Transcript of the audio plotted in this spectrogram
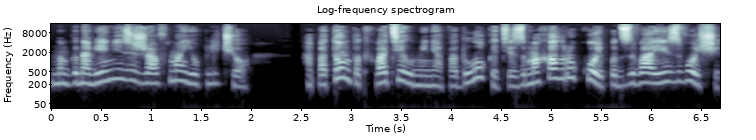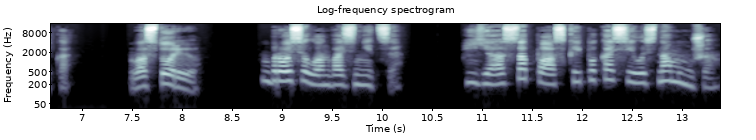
на мгновение сжав мое плечо, а потом подхватил меня под локоть и замахал рукой, подзывая извозчика — в Асторию. Бросил он вознице. Я с опаской покосилась на мужа.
